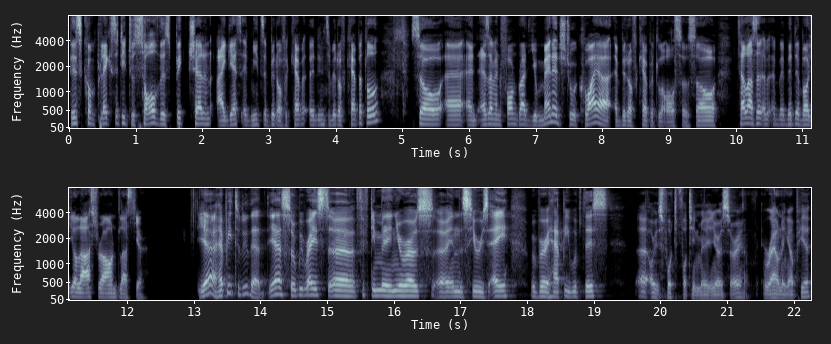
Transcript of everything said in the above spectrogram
this complexity to solve this big challenge, I guess it needs a bit of a cap- it needs a bit of capital. So, uh, and as I'm informed, right, you managed to acquire a bit of capital also. So, tell us a, a bit about your last round last year. Yeah, happy to do that. Yeah, so we raised uh, 15 million euros uh, in the Series A. We're very happy with this. Uh, oh, it's 14 million euros. Sorry, I'm rounding up here.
